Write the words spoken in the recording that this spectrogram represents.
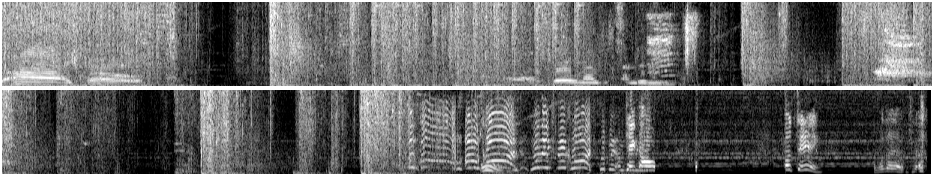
gosh, bro. Uh, very nice standing. It. Take out. Oh, thing. What the?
